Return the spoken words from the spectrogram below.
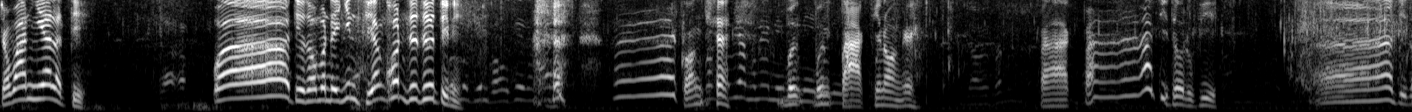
จะว่านเงี้ยล่ะติว้าติทอมันได้ยินเสียงคนซื่อๆตินี่อ้ากองแท้เบิ่งเบิ่งปากพี่น้องเอ้ยปากป้าที่โทษลูกพี่ อ่าที่โท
